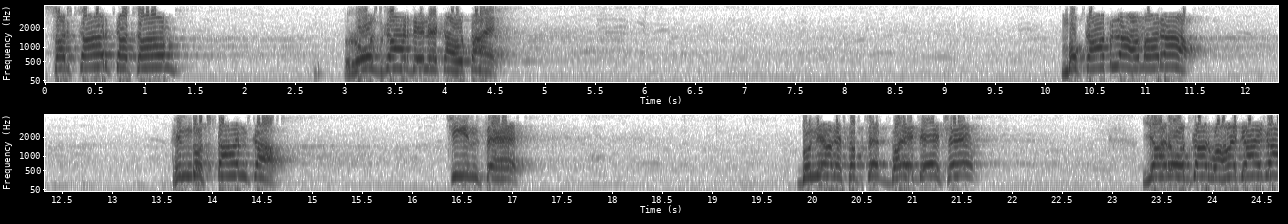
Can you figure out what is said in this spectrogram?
सरकार का काम रोज़गार देने का होता है। मुकाबला हमारा हिंदुस्तान का चीन से है। दुनिया के सबसे बड़े देश हैं। या रोज़गार वहाँ जाएगा,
